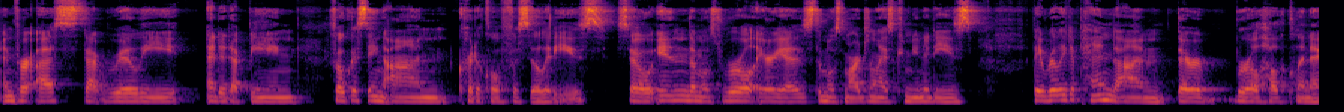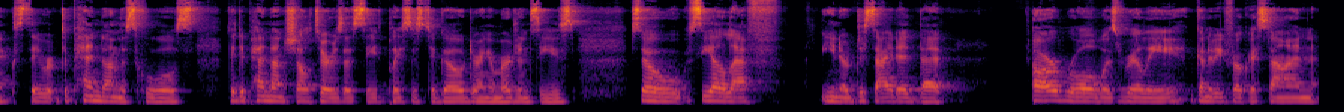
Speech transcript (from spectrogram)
And for us, that really ended up being focusing on critical facilities. So, in the most rural areas, the most marginalized communities, they really depend on their rural health clinics. They depend on the schools. They depend on shelters as safe places to go during emergencies. So, CLF, you know, decided that our role was really going to be focused on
